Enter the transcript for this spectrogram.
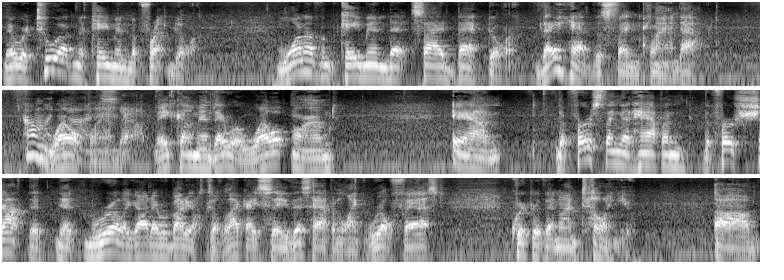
there were two of them that came in the front door. One of them came in that side back door. They had this thing planned out Oh my well gosh. planned out. They come in, they were well armed, and the first thing that happened, the first shot that, that really got everybody off, 'cause like I say, this happened like real fast, quicker than I'm telling you. Um,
